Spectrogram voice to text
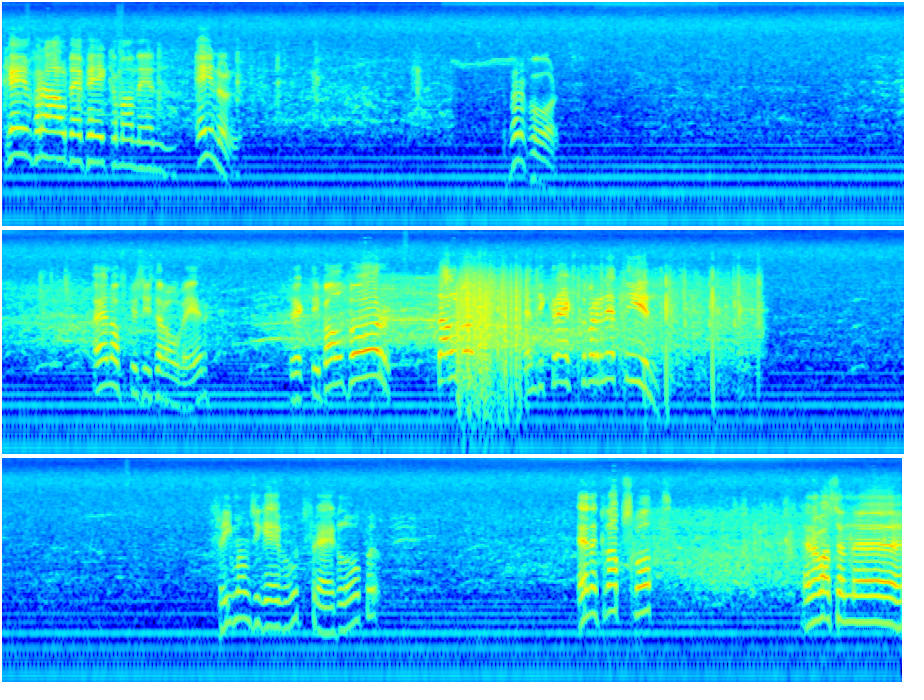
Geen verhaal bij Vekeman in 1-0. Vervoord. En Hofkes is er alweer. Trekt die bal voor. Talbot. En die krijgt hem er net niet in. Freeman zich even goed vrijgelopen. En een knap schot. En er was een uh,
